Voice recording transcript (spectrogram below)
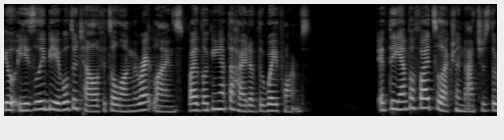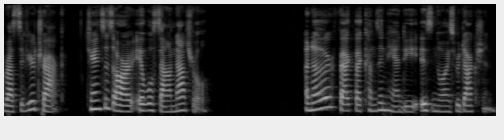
You'll easily be able to tell if it's along the right lines by looking at the height of the waveforms. If the amplified selection matches the rest of your track, chances are it will sound natural. Another effect that comes in handy is noise reduction.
